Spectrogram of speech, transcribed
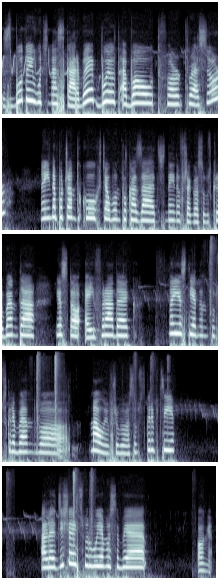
Zbuduj łódź na skarby Build a boat for treasure. No i na początku chciałbym pokazać najnowszego subskrybenta. Jest to Ejfradek No i jest jeden subskrybent, bo mało mi przybyło subskrypcji. Ale dzisiaj spróbujemy sobie... O nie.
